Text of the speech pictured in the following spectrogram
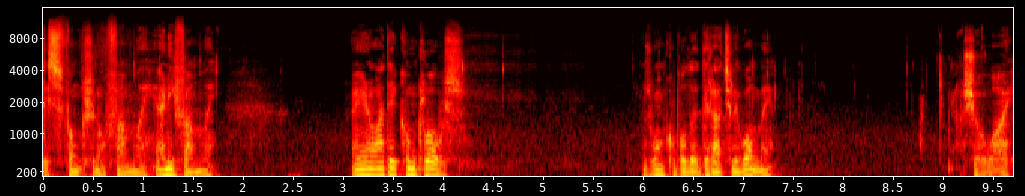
dysfunctional family, any family. And you know, I did come close. There's one couple that did actually want me. Not sure why.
